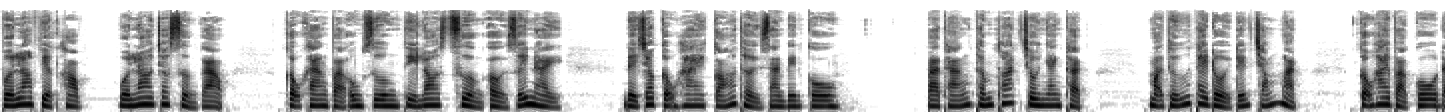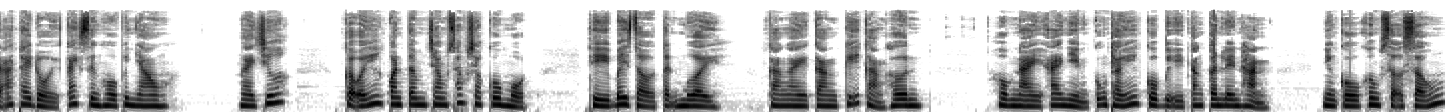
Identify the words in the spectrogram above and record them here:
vừa lo việc học, vừa lo cho xưởng gạo Cậu Khang và ông Dương thì lo xưởng ở dưới này để cho cậu hai có thời gian bên cô. Ba tháng thấm thoát trôi nhanh thật, mọi thứ thay đổi đến chóng mặt. Cậu hai và cô đã thay đổi cách xưng hô với nhau. Ngày trước, cậu ấy quan tâm chăm sóc cho cô một, thì bây giờ tận 10, càng ngày càng kỹ càng hơn. Hôm nay ai nhìn cũng thấy cô bị tăng cân lên hẳn, nhưng cô không sợ xấu,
